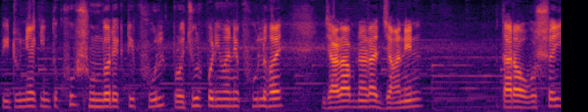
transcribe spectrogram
পিটুনিয়া কিন্তু খুব সুন্দর একটি ফুল, প্রচুর পরিমাণে ফুল হয়। যারা আপনারা জানেন তারা অবশ্যই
